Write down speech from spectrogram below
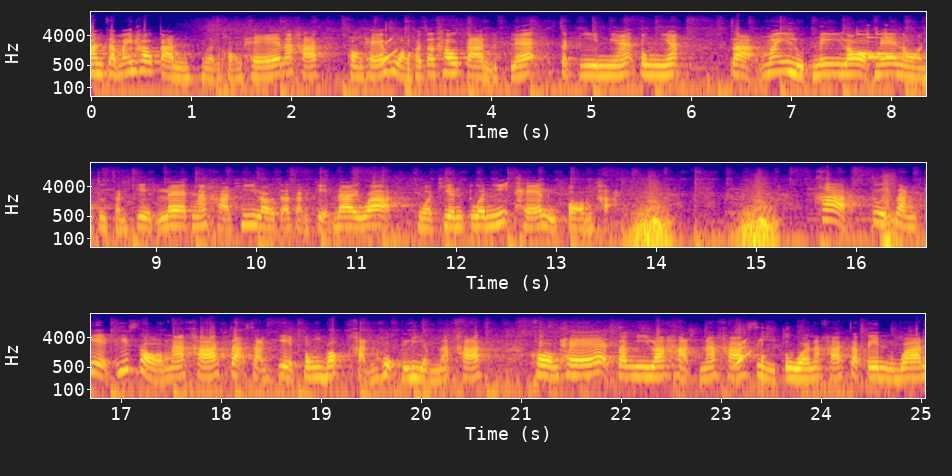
มันจะไม่เท่ากันเหมือนของแท้นะคะ ของแท้ห่วงเขาจะเท่ากัน และสกรีนเนี้ยตรงเนี้ย จะไม่หลุดไม่ลอกแน่นอนจุดสังเกตแรกนะคะ ที่เราจะสังเกตได้ว่าหัวเทียนตัวนี้แท้หรือปลอมค่ะ ค่ะ จุดสังเกตที่ 2 นะคะ จะสังเกตตรงบล็อกขันหกเหลี่ยมนะคะของแท้จะมีรหัสนะคะ 4 ตัวนะคะ จะเป็นวัน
